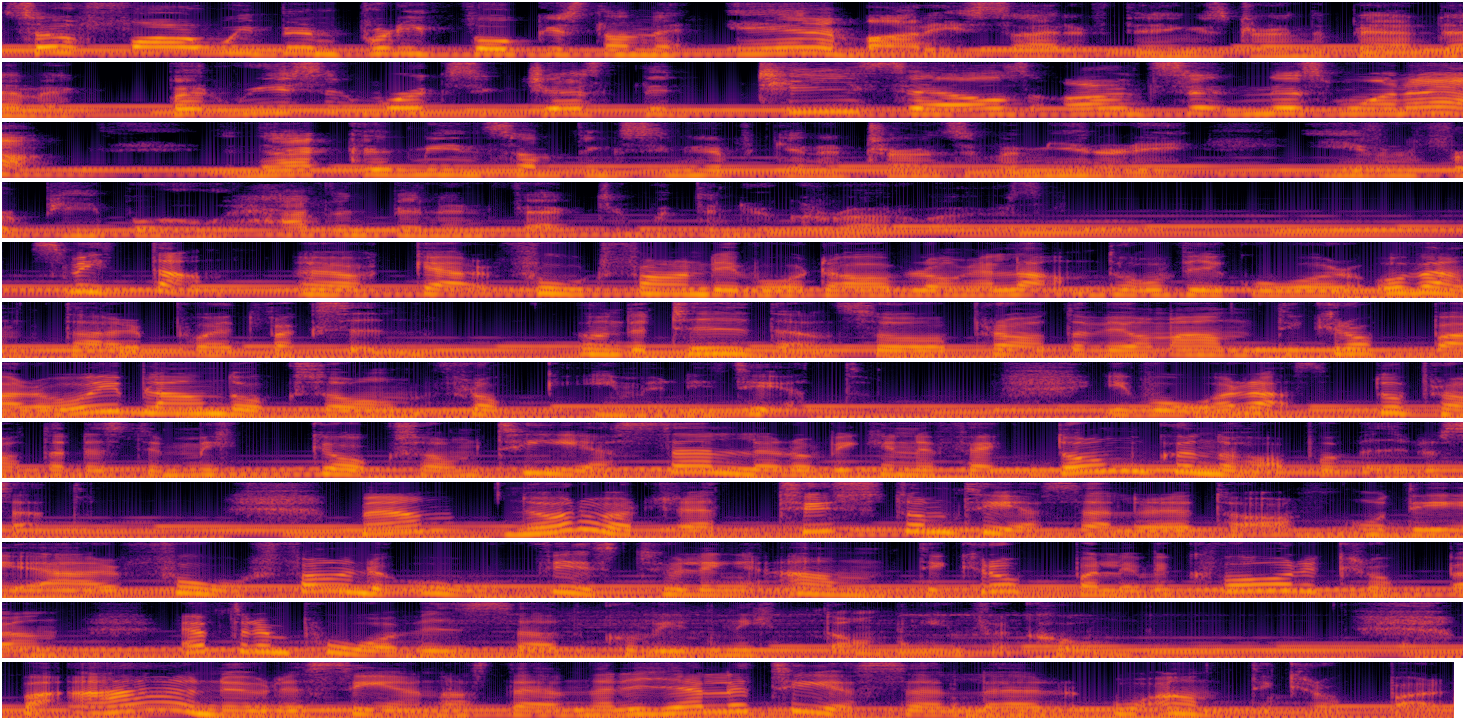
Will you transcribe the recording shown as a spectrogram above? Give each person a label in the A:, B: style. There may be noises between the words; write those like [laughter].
A: So far, we've been pretty focused on the antibody side of things during the pandemic, but recent work suggests that T cells aren't sitting this one out. And that could mean something significant in terms of immunity, even for people who haven't been infected with the new coronavirus.
B: Smittan ökar fortfarande i vårt avlånga land och vi går och väntar på ett vaccin. Under tiden så pratar vi om antikroppar och ibland också om flockimmunitet. I våras då pratades det mycket också om T-celler och vilken effekt de kunde ha på viruset. Men nu har det varit rätt tyst om T-celler ett tag och det är fortfarande ovisst hur länge antikroppar lever kvar i kroppen efter en påvisad covid-19-infektion. Vad är nu det senaste när det gäller T-celler och antikroppar?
